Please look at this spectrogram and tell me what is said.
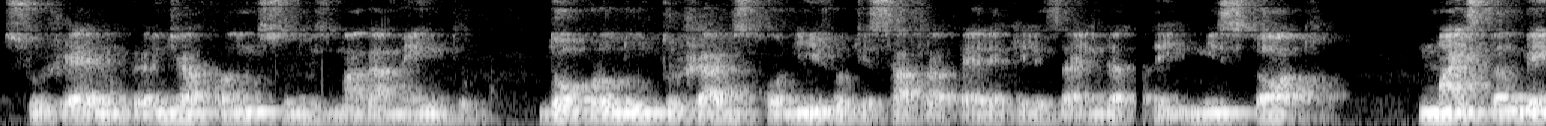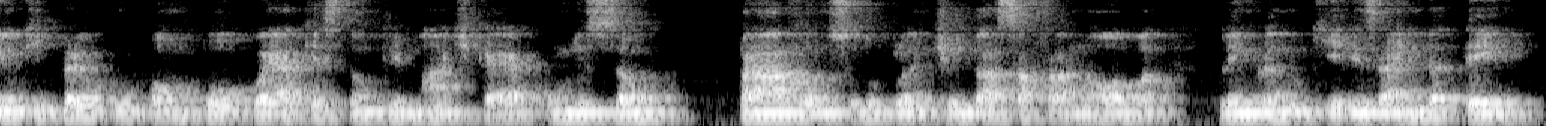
sugere um grande avanço no esmagamento do produto já disponível de safra velha que eles ainda têm em estoque, mas também o que preocupa um pouco é a questão climática, é a condição para avanço do plantio da safra nova, lembrando que eles ainda têm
